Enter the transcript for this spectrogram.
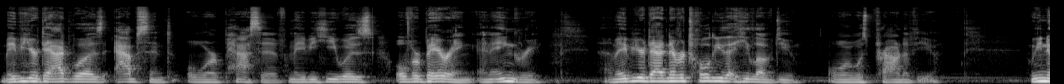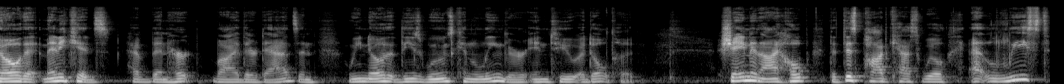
Maybe your dad was absent or passive. Maybe he was overbearing and angry. Uh, maybe your dad never told you that he loved you or was proud of you. We know that many kids have been hurt by their dads, and we know that these wounds can linger into adulthood. Shane and I hope that this podcast will at least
